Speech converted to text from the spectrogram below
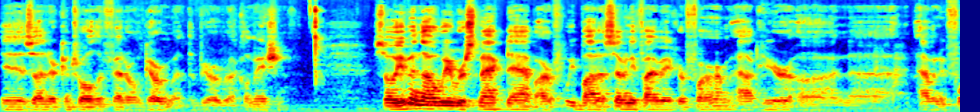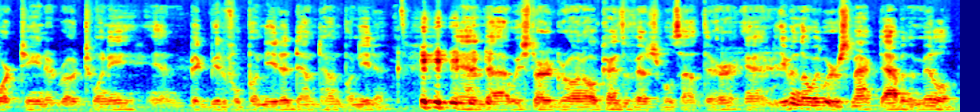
is under control of the federal government, the Bureau of Reclamation. So even though we were smack dab, our, we bought a 75 acre farm out here on uh, Avenue 14 and Road 20 in big, beautiful Bonita, downtown Bonita. and uh, we started growing all kinds of vegetables out there. And even though we were smack dab in the middle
